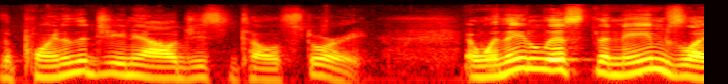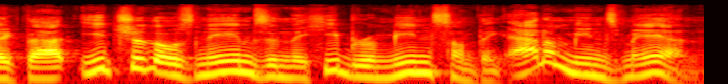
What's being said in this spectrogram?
The point of the genealogy is to tell a story. And when they list the names like that, each of those names in the Hebrew means something. Adam means man.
